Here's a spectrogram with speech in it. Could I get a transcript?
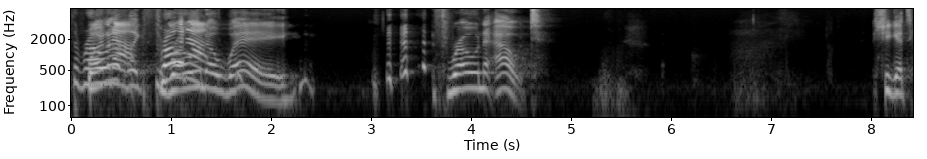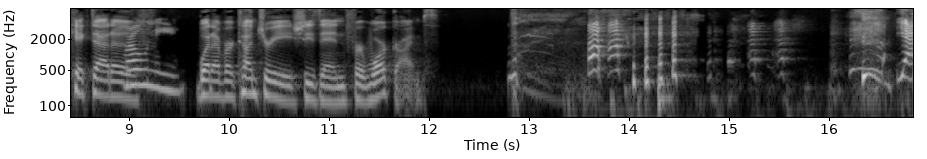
Thrown Why not out, like thrown, thrown away? thrown out. She gets kicked out of Throny. whatever country she's in for war crimes. Yeah,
